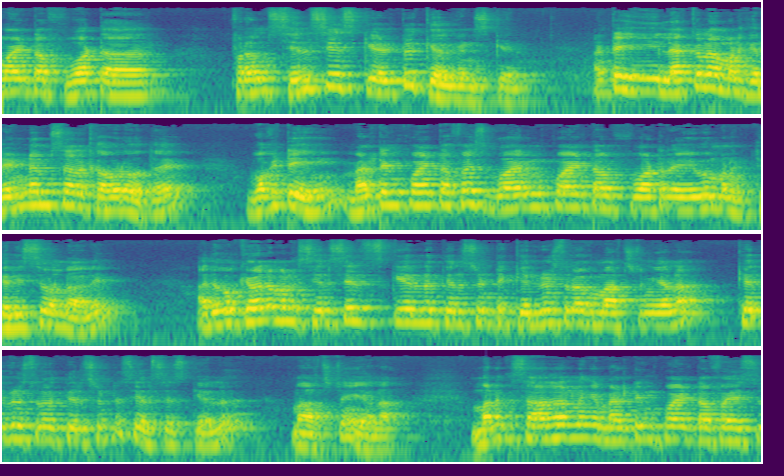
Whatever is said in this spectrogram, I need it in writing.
point of water from Celsius scale to kelvin scale అంటే ఈ లెక్కలో మనకి రెండు అంశాలు కవర్ అవుతాయి. ఒకటి melting point of ice boiling point of water ఏవో మనకు తెలిసి ఉండాలి. అది ఒకవేళ మనకు సెల్సియస్ స్కేల్లో తెలుసుంటే కెల్విన్స్లోకి మార్చడం ఎలా? కెల్విన్స్లోకి తెలుసుంటే సెల్సియస్ స్కేల్లో మార్చడం ఎలా? మనకు సాధారణంగా melting point of ice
